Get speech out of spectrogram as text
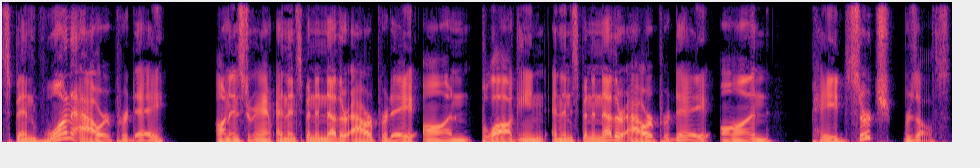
spend one hour per day on Instagram and then spend another hour per day on blogging and then spend another hour per day on paid search results.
